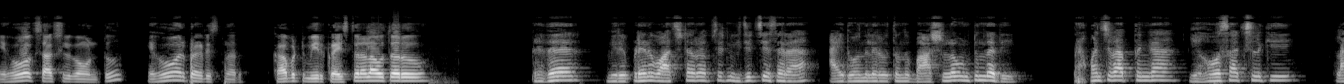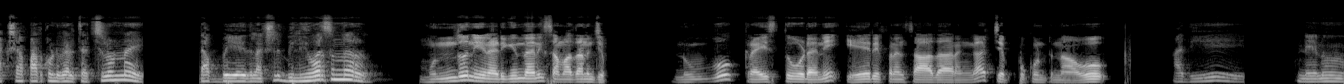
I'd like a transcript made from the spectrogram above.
యెహోవాకు సాక్షులుగా ఉంటూ యెహోవాని ప్రకటిస్తున్నారు. కాబట్టి మీరు క్రైస్తవులు ఎలా అవుతారు? బ్రదర్ మీరు ఎప్పుడైనా వాచ్ టవర్ వెబ్సైట్ని విజిట్ చేశారా? ఐదు వందల ఇరవై తొమ్మిది భాషల్లో ఉంటుంది అది ప్రపంచవ్యాప్తంగా యహో సాక్షులకి లక్ష పదకొండు వేల చర్చలు ఉన్నాయి డెబ్బై ఐదు లక్షల బిలీవర్స్ ఉన్నారు. ముందు నేను అడిగిన దానికి సమాధానం చెప్పు. నువ్వు క్రైస్తవుడని ఏ రిఫరెన్స్ ఆధారంగా చెప్పుకుంటున్నావు? అది నేను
